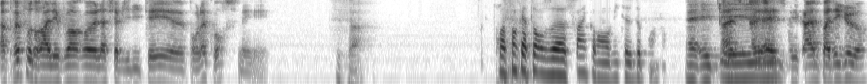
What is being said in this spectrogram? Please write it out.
Après, il faudra aller voir euh, la fiabilité euh, pour la course, mais. C'est ça. 314,5 en vitesse de pointe. Et, ah, c'est quand même pas dégueu. Hein.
